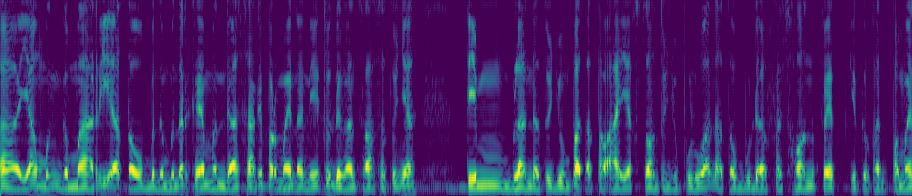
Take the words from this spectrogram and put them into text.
uh, yang menggemari atau benar-benar kayak mendasari permainannya itu dengan salah satunya tim Belanda 74 atau Ajax tahun 70-an atau Budapest Honved gitu kan. Pemain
